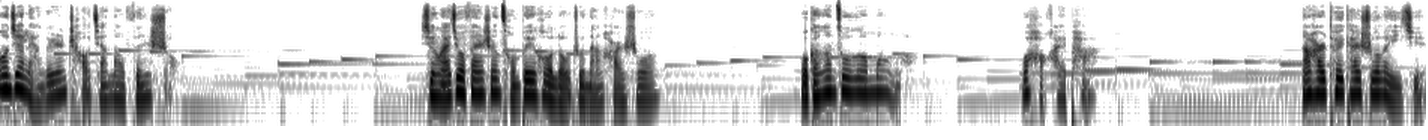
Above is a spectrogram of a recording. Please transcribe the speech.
梦见两个人吵架闹分手，醒来就翻身从背后搂住男孩说：“我刚刚做噩梦了，我好害怕。”男孩推开说了一句：“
